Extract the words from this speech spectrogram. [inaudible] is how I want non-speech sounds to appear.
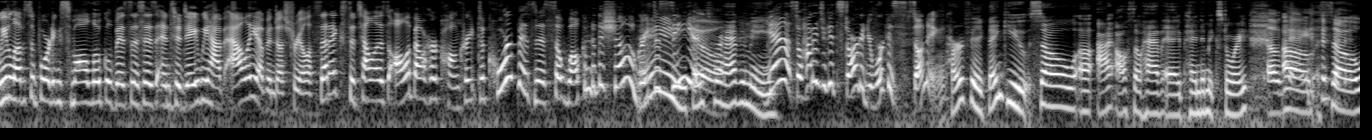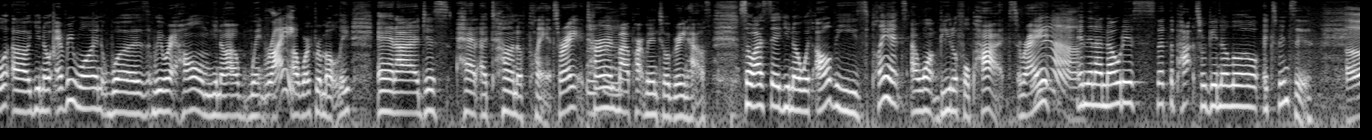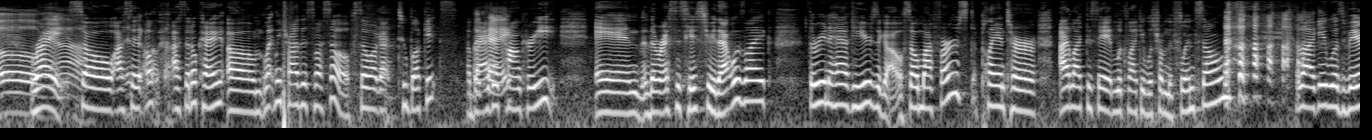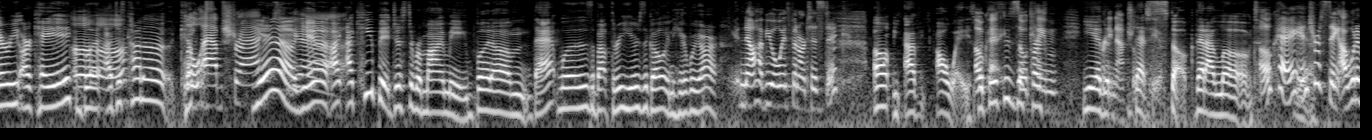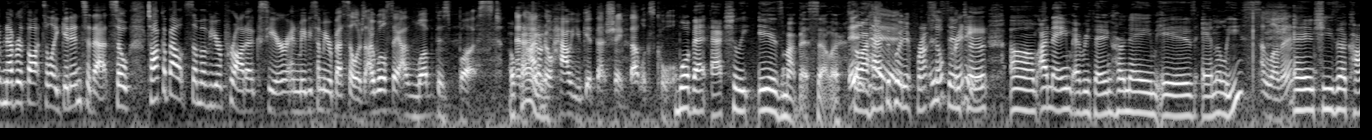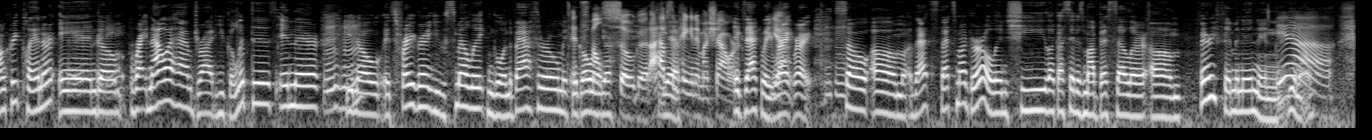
We love supporting small local businesses, and today we have Allie of Industrial Aesthetics to tell us all about her concrete decor business. So, welcome to the show. Great hey, to see you. Thanks for having me. Yeah, so how did you get started? Your work is stunning. Perfect, thank you. So, uh, I also have a pandemic story. Okay. Um, so, uh, you know, everyone was, we were at home, you know, I went, Right. I worked remotely, and I just had a ton of plants, right? Turned my apartment into a greenhouse. So, I said, you know, with all these plants, I want beautiful pots, right? Yeah. And then I noticed that the pots were getting a little expensive. Oh, Right. yeah. So I said, oh. I said, okay, um, let me try this myself. So I Yeah. got two buckets, a bag Okay. of concrete, and the rest is history. That was like three and a half years ago. So my first planter, I like to say it looked like it was from the Flintstones. [laughs] like it was very archaic, but I just kind of Uh-huh. Little abstract. yeah, yeah. I, I keep it just to remind me. But um, that was about three years ago, and here we are. now, have you always been artistic? Um, I've always. But Okay, this is so the it first, came yeah, pretty that, naturally that to you. stuck that I loved. Okay, Yeah. interesting. I would have never thought to like get into that. So talk about some of your products here and maybe some of your bestsellers. I will say I love this bust. And I don't know how you get that shape. That looks cool. Well, that actually is my bestseller. Is so I had to put it? front and center. Um, I name everything. Her name is Annalise. I love it. And she's a concrete planter. And um, right now I have dried eucalyptus in there. You know, it's fragrant. You smell it. You can go in the bathroom. It can. It smells your so good. I have Yeah. some hanging in my shower. Exactly. Yeah. Right. Right. So um, that's that's my girl, and she, like I said, is my bestseller. Um, very feminine, and Yeah. you know.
